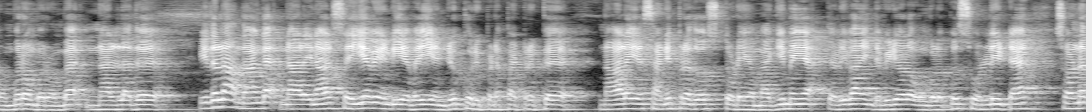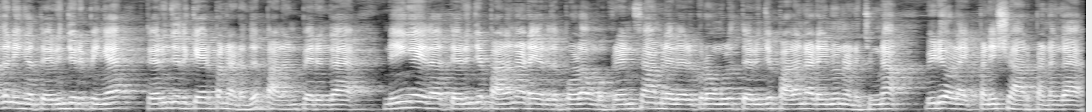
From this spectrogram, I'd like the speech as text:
ரொம்ப ரொம்ப ரொம்ப நல்லது. இதெல்லாம் தாங்க நாளை நாள் செய்ய வேண்டியவை என்று குறிப்பிடப்பட்டிருக்கு. நாளைய சனி பிரதோஷத்துடைய மகிமையை தெளிவாக இந்த வீடியோவில் உங்களுக்கு சொல்லிட்டேன். சொன்னதை நீங்கள் தெரிஞ்சிருப்பீங்க. தெரிஞ்சதுக்கேற்ப நடந்து பலன் பெறுங்க. நீங்கள் இதை தெரிஞ்சு பலன் அடையிறது போல் உங்கள் ஃப்ரெண்ட்ஸ் ஃபேமிலியில் இருக்கிறவங்களுக்கு தெரிஞ்சு பலன் அடையணும்னு நினச்சிங்கன்னா வீடியோ லைக் பண்ணி ஷேர் பண்ணுங்கள்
